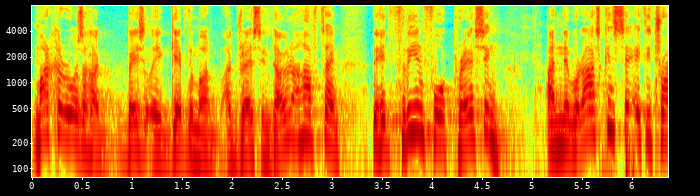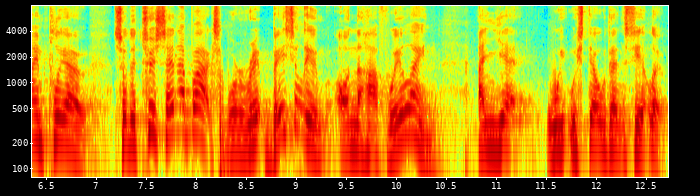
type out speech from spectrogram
Marco Rose had basically gave them a, a dressing down at half time. They had three and four pressing. And they were asking City to try and play out. So the two centre backs were re- basically on the halfway line. And yet we, we still didn't see it. Look,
